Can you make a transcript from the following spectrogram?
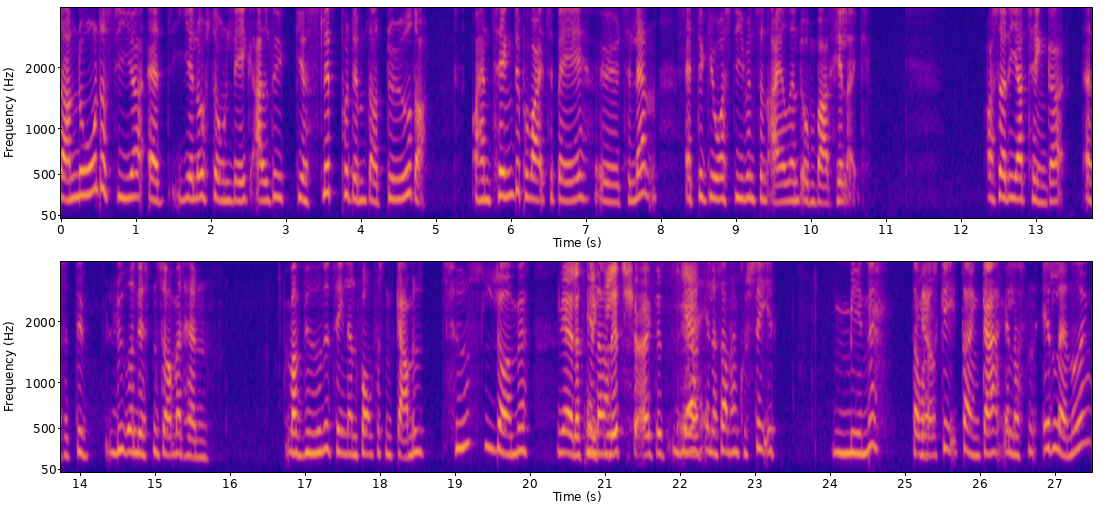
Der er nogen, der siger, at Yellowstone Lake aldrig giver slip på dem, der er døde der. Og han tænkte på vej tilbage øh, til land, at det gjorde Stevenson Island åbenbart heller ikke. Og så er det, jeg tænker, altså det lyder næsten som, at han var vidne til en eller anden form for sådan en gammel tidslomme. Ja, eller sådan Eller- et glitch-agtigt. Ja, ja, eller som han kunne se et minde, der var Ja. sket der engang, eller sådan et eller andet, ikke?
